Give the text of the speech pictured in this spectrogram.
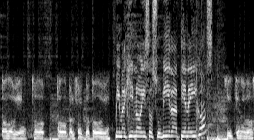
Todo bien, todo, todo perfecto, todo bien. Me imagino hizo su vida, ¿tiene hijos? Sí, tiene dos.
